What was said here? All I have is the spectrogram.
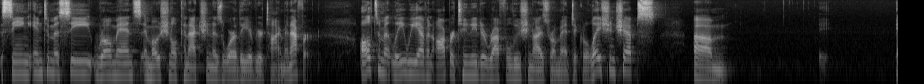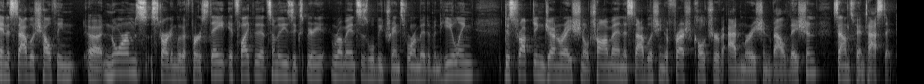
seeing intimacy, romance, emotional connection as worthy of your time and effort. Ultimately, we have an opportunity to revolutionize romantic relationships. Um, and establish healthy uh, norms, starting with a first date. It's likely that some of these romances will be transformative and healing, disrupting generational trauma and establishing a fresh culture of admiration and validation. Sounds fantastic.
